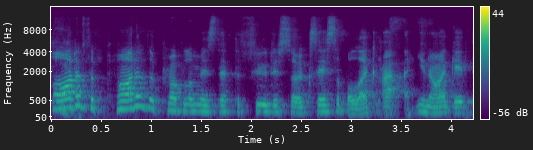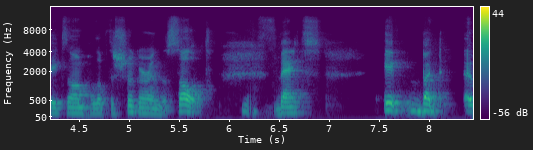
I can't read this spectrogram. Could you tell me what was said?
part of the part of the problem is that the food is so accessible like i you know i gave the example of the sugar and the salt yes. that's it, but uh,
